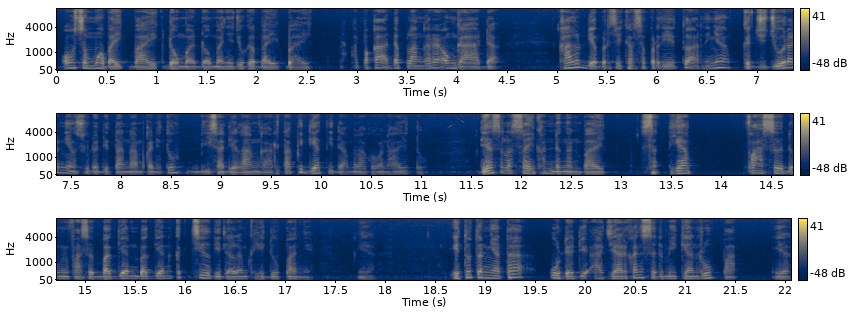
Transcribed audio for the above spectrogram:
Oh semua baik-baik, domba-dombanya juga baik-baik. Apakah ada pelanggaran? Oh nggak ada. Kalau dia bersikap seperti itu artinya kejujuran yang sudah ditanamkan itu bisa dilanggar. Tapi dia tidak melakukan hal itu. Dia selesaikan dengan baik setiap fase demi fase, bagian-bagian kecil di dalam kehidupannya. Ya. Itu ternyata udah diajarkan sedemikian rupa. Ya.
